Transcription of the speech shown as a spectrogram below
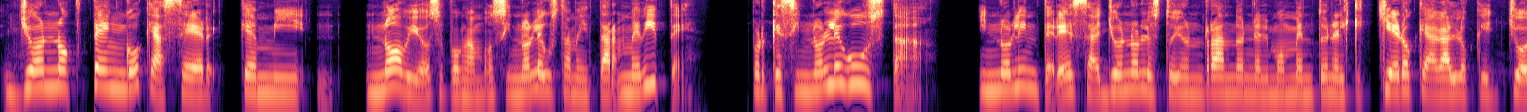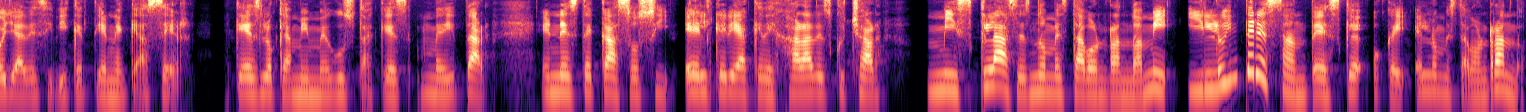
Yo no tengo que hacer que mi novio, supongamos, si no le gusta meditar, medite, porque si no le gusta, y no le interesa, yo no le estoy honrando en el momento en el que quiero que haga lo que yo ya decidí que tiene que hacer, que es lo que a mí me gusta, que es meditar. En este caso, si él quería que dejara de escuchar mis clases, no me estaba honrando a mí. Y lo interesante es que, ok, él no me estaba honrando,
